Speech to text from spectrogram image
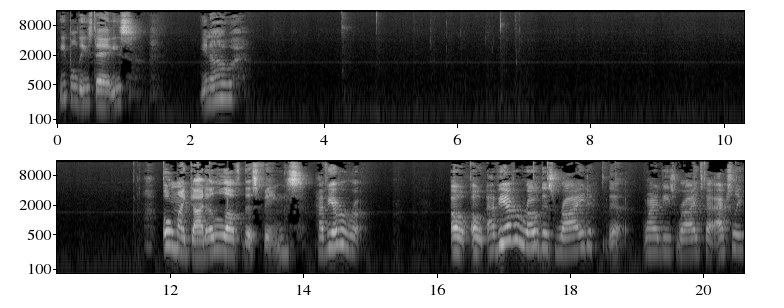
People these days, you know, Oh my god, I love this things. Have you ever Oh, oh, have you ever rode this ride? The one of these rides that actually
